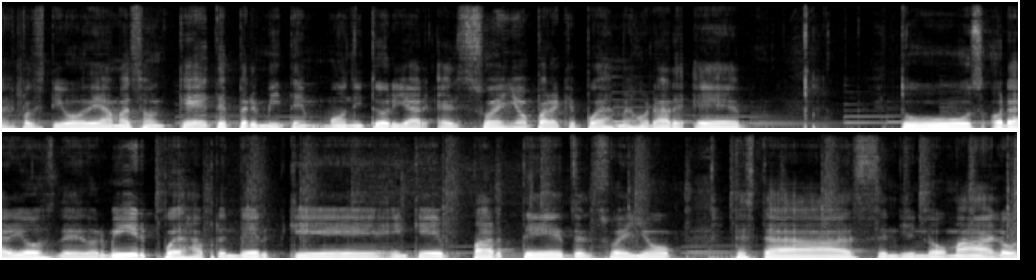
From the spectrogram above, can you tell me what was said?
dispositivo de Amazon que te permite monitorear el sueño para que puedas mejorar eh, tus horarios de dormir, puedes aprender que, en qué parte del sueño te estás sintiendo mal o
